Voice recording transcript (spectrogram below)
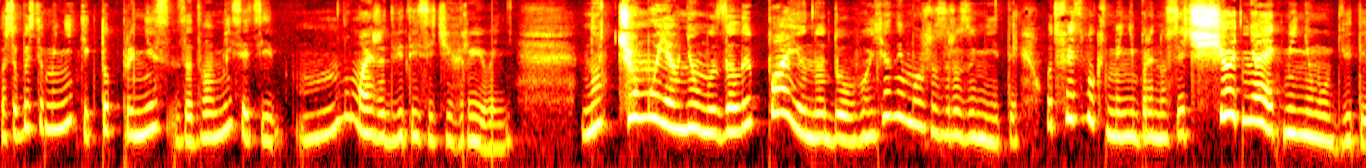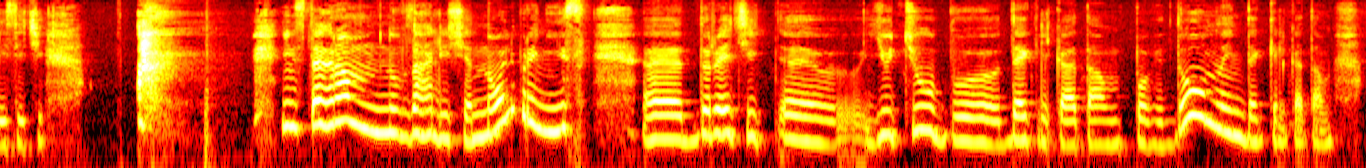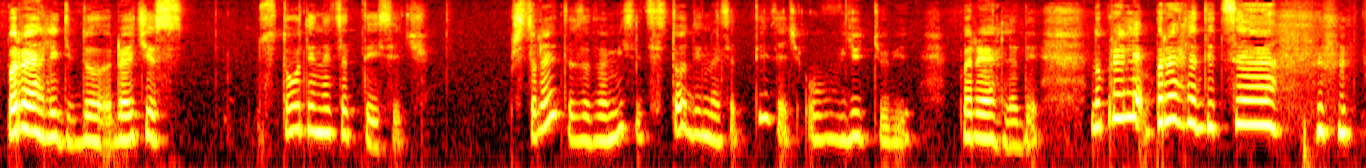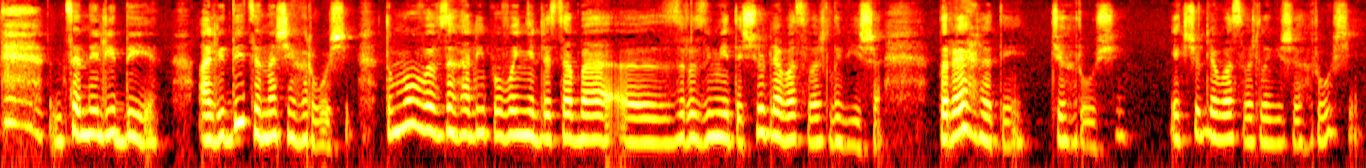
Особисто мені TikTok приніс за два місяці ну, майже 2000 гривень. Ну чому я в ньому залипаю надовго, я не можу зрозуміти. От Facebook мені приносить щодня як мінімум 2000. А Інстаграм, ну, взагалі ще ноль приніс. Е, До речі, е, YouTube е, декілька там повідомлень, декілька там переглядів, до речі, 111 тисяч. Представляєте, за два місяці 111 тисяч в Ютубі перегляди. Ну, перегляди це, це не ліди, а ліди це наші гроші. Тому ви взагалі повинні для себе е, зрозуміти, що для вас важливіше: перегляди чи гроші. Якщо для вас важливіше гроші,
